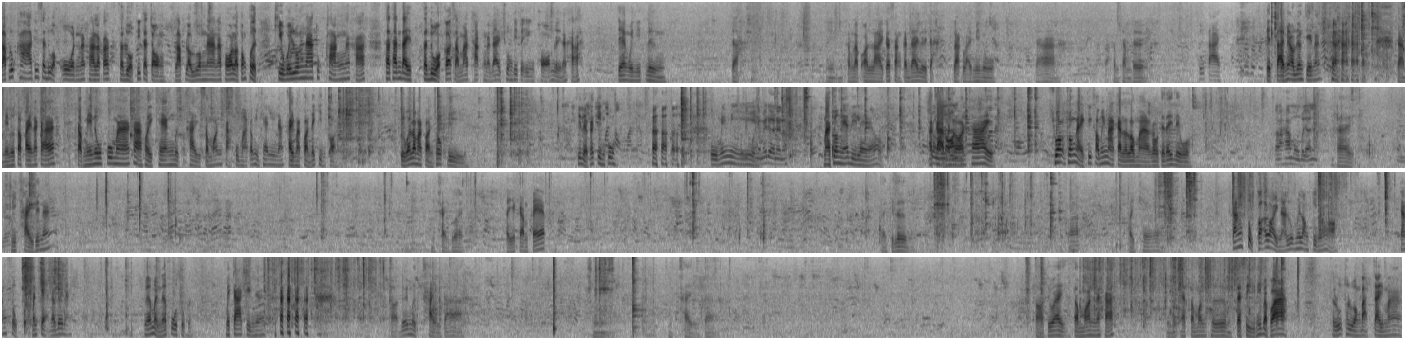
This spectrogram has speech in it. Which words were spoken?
รับลูกค้าที่สะดวกโอนนะคะ แล้วก็สะดวกที่จะจองรับเราล่วงหน้านะ เพราะว่าเราต้องเปิดคิวไว้ล่วงหน้าทุกครั้งนะคะ ถ้าท่านใดสะดวกก็สามารถทักมาได้ช่วงที่ตัวเองพร้อมเลยนะคะ แจ้งไว้นิดนึงจ้ะ นี่สำหรับออนไลน์ก็สั่งกันได้เลยจ้ะ หลากหลายเมนูจ้าทำๆเด้อสู้ตายเผ็ดตายไม่เอาเรื่องเจ๊นะจ้ะเมนูต่อไปนะคะ กับเมนูปูม้าค่ะ หอยแครงหมึกไข่แซลมอนค่ะ ปูม้าก็มีแค่นี้นะ ใครมาก่อนได้กินก่อน ถือว่าเรามาก่อนโชคดี ที่เหลือก็กินกุ้งสองวันแล้วปูไม่มี คนยังไม่เดินเลยเนาะ มาช่วงเนี้ยดีแล้วช่วงนี้ อากาศมันร้อนใช่แบบสี่โมงเนี่ยก็ถึงช่วงช่วงไหนที่เขาไม่มากันแล้วเรามาเราจะได้เร็วตอนห้าโมงไปแล้วนี่ใช่คนเยอะมีไข่ด้วยนะ มีไข่ด้วยศัลยกรรมแป๊บ ใส่ไปเลย ว่าหอยแครงกั้งสุกก็อร่อยนะ ลูกไม่ลองกินบ้างเหรอกั้งสุกมันแกะแล้วด้วยนะ เนื้อเหมือนเนื้อปูสุกเลยไม่กล้ากินใช่ไหมต่อด้วยหมึกไข่จ้าหมึกไข่จ้าต่อด้วยแซลมอนนะคะ เดี๋ยวนี้แอดแซลมอนเพิ่ม แต่สีนี่แบบว่า ทะลุทะลวงบาดใจมาก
